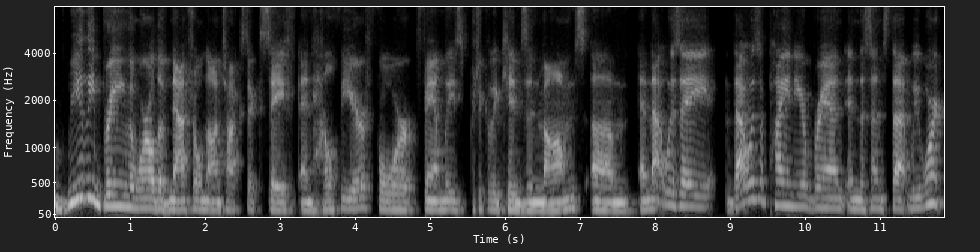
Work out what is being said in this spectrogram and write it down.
really bringing the world of natural, non-toxic, safe, and healthier for families, particularly kids and moms. Um, and that was a that was a pioneer brand in the sense that we weren't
